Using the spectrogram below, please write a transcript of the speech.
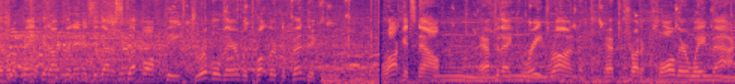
able to bank it up and in as he got a step off the dribble there with Butler defending. Rockets now, after that great run, have to try to claw their way back.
